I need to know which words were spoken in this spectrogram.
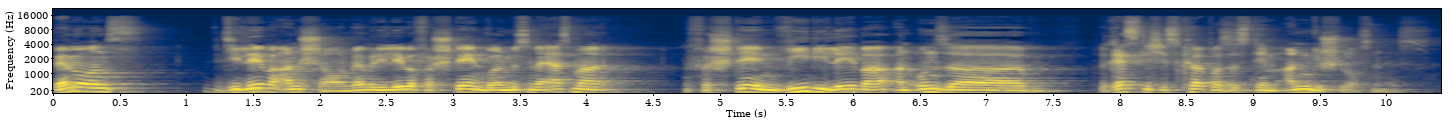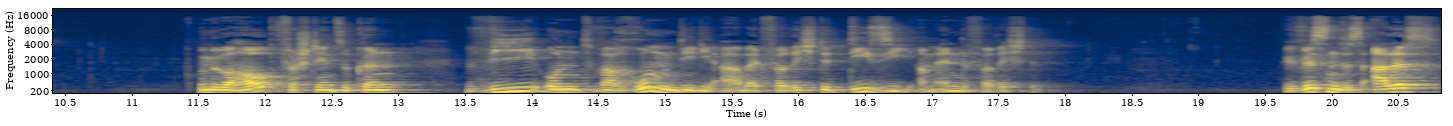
Wenn wir uns die Leber anschauen, wenn wir die Leber verstehen wollen, müssen wir erstmal verstehen, wie die Leber an unser restliches Körpersystem angeschlossen ist. Um überhaupt verstehen zu können, wie und warum die die Arbeit verrichtet, die sie am Ende verrichtet. Wir wissen, dass alles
